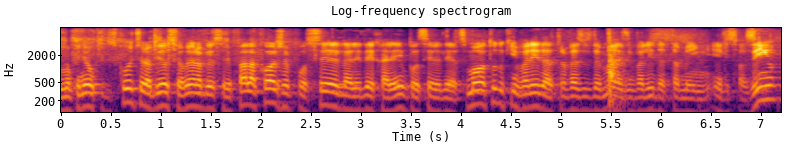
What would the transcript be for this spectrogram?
Uma opinião que discute, Rabi Osiomer, Rabi ele fala, Koja poser, Lalide Harem, poser de Atzmo, tudo que invalida através dos demais, invalida também ele sozinho.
